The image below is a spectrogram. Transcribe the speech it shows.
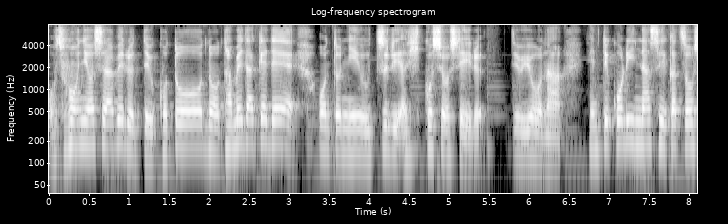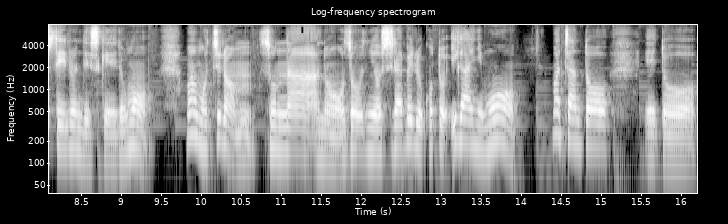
お雑煮を調べるっていうことのためだけで本当に移り引っ越しをしている。っていうようなへんてこりんな生活をしているんですけれどもまあもちろんそんなあのお雑煮を調べること以外にもまあちゃんとえっ、と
